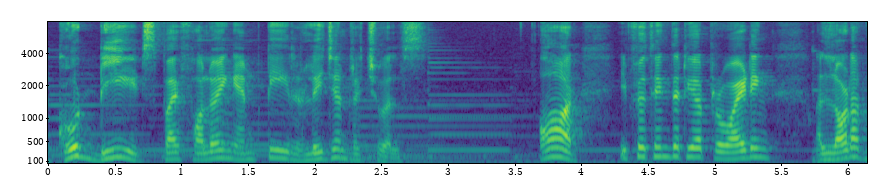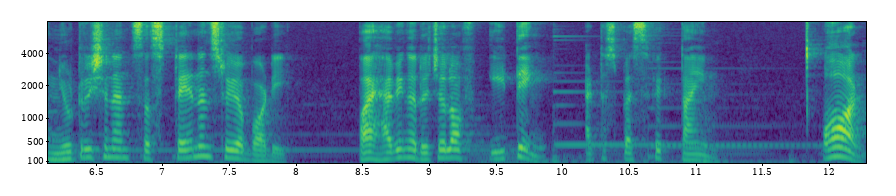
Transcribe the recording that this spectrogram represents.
good deeds by following empty religion rituals. Or if you think that you are providing a lot of nutrition and sustenance to your body by having a ritual of eating at a specific time. Or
